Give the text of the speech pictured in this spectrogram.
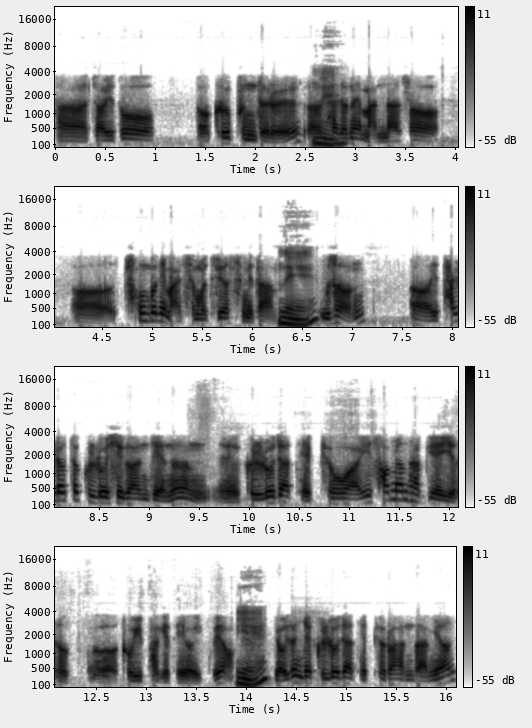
어, 저희도 어, 그 분들을 어, 네. 사전에 만나서 어, 충분히 말씀을 드렸습니다. 네, 우선 어, 이 탄력적 근로시간제는 예, 근로자 대표와의 서면 합의에 의해서 어, 도입하게 되어 있고요. 예, 여기서 이제 근로자 대표로 한다면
